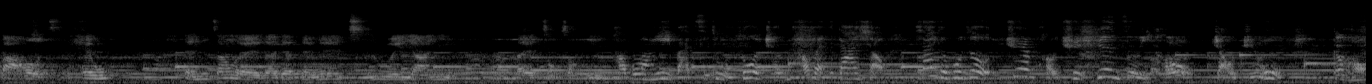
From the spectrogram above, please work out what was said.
大后之后，嗯，将来大家等个植微压抑来种上去。好不容易把瓷土做成陶板的大小，下一个步骤居然跑去院子里头找植物。刚好，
